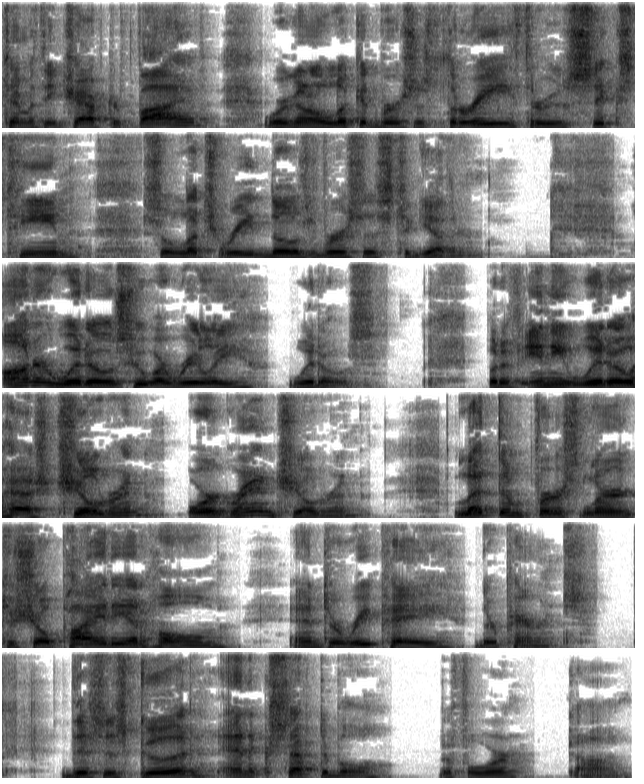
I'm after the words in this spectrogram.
Timothy chapter 5. We're going to look at verses 3 through 16. So let's read those verses together. Honor widows who are really widows. But if any widow has children or grandchildren, let them first learn to show piety at home and to repay their parents. This is good and acceptable before God.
